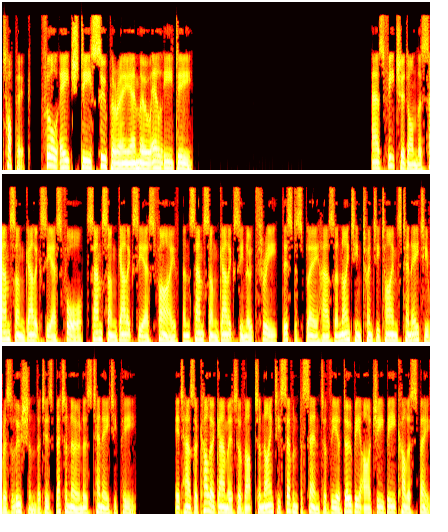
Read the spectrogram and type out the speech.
Topic: Full HD Super AMOLED As featured on the Samsung Galaxy S4, Samsung Galaxy S5, and Samsung Galaxy Note 3, this display has a 1920 x 1080 resolution that is better known as 1080p. It has a color gamut of up to 97% of the Adobe RGB color space.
